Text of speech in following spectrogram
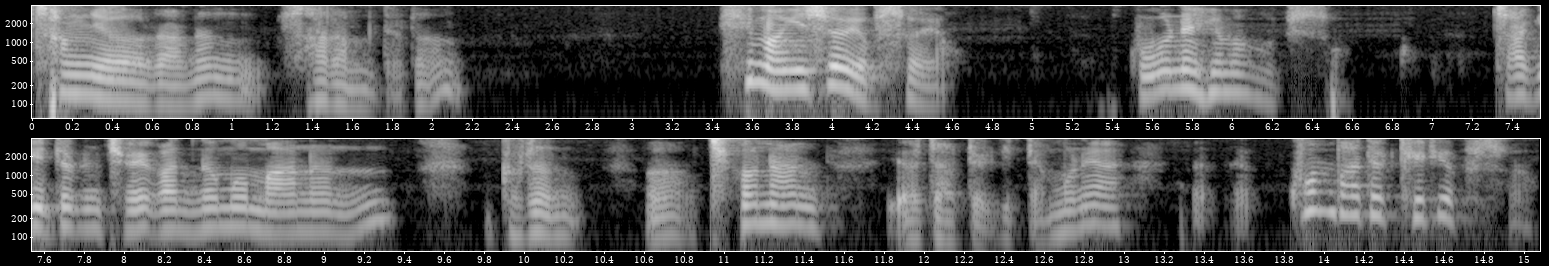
창녀라는 사람들은 희망 있어요, 없어요? 구원의 희망 없어. 자기들은 죄가 너무 많은 그런 어, 천한 여자들이기 때문에 구원받을 길이 없어.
